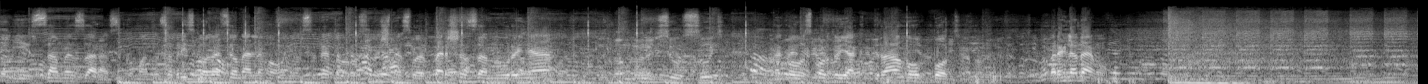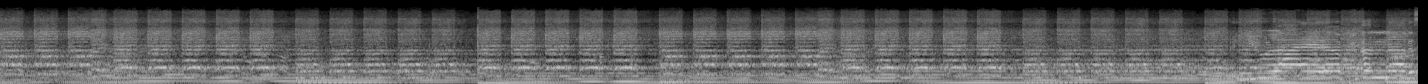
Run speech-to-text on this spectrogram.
І саме зараз команда Запорізького національного університету розпочне своє перше занурення у всю суть такого спорту, як драгобот. Переглядаємо. Another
